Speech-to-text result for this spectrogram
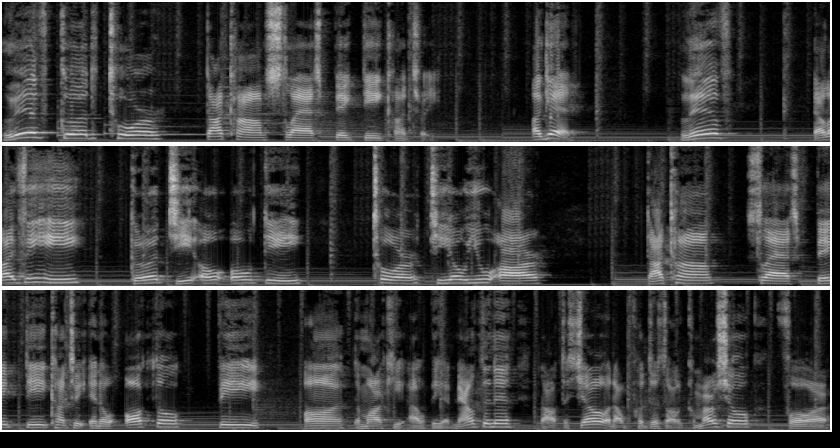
livegoodtour.com slash Big D Country. Again, live, L I V E, good, G O O D, tour, T O U R, dot com slash Big D Country. And it'll also be on the marquee. I'll be announcing it throughout the show, and I'll put this on commercial for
